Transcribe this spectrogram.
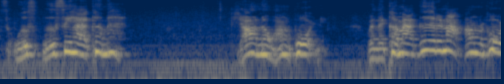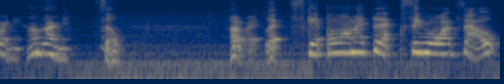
So, we'll, we'll see how it come out y'all know I'm recording it. Whether it come out good or not, I'm recording it. I'm learning. So, alright, let's get all my flexi rods out.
